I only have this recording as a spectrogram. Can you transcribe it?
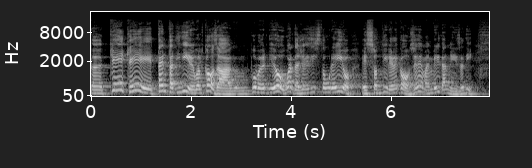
eh, che, che, tenta di dire qualcosa, come per dire, oh guarda, cioè, esisto pure io e so dire le cose, ma in verità ne sa di.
